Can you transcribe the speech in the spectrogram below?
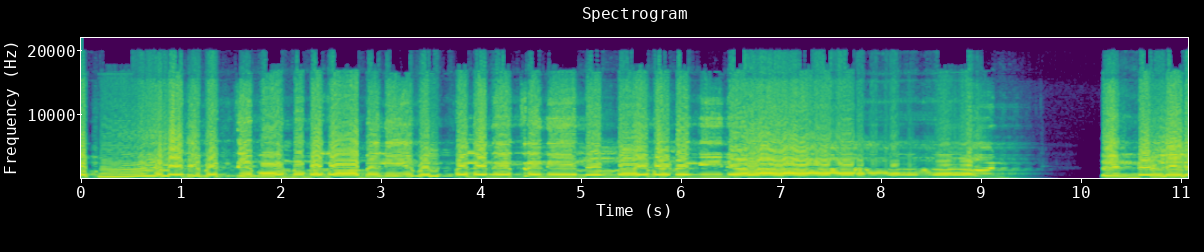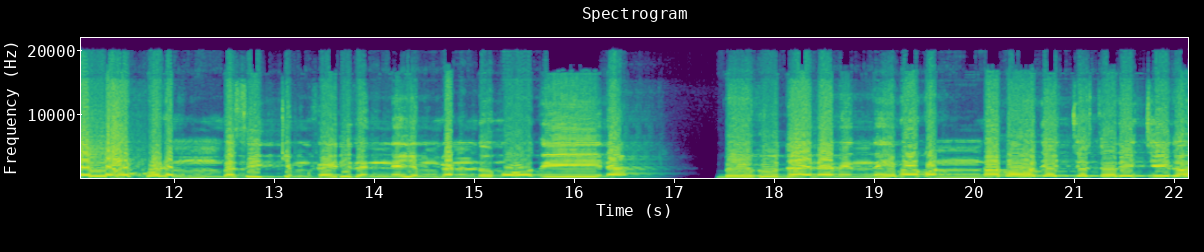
അപൂലധിപത്യ പൂണ്ടു മഹാബലി വൽപ്പല നേത്രനെ നന്നായി വണങ്ങിനാൻ. തന്നുള്ളിലെല്ലായ്പ്പോഴും വസിക്കും ഹരി തന്നെയും കണ്ടു മോദീന. ബഹുധനമെന്നിവ കൊണ്ട് പൂജിച്ച് സ്തുതിച്ചിതോ.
